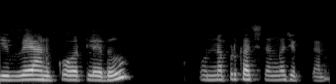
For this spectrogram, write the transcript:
గివ్వే అనుకోవట్లేదు. ఉన్నప్పుడు ఖచ్చితంగా చెప్తాను.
